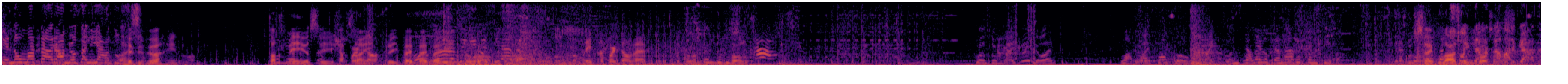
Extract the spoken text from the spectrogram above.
Você não matará meus aliados! Ela reviveu a reina lá. Tá no meio a Sage. Fecha o Só portão. entra aí. Vai, vai, vai, entra logo. Dentro do portão, velho. Colocando. Quanto mais, melhor! Lá vai, Falcão! Instalando granada expansiva. O cego lá tem costa. largada!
